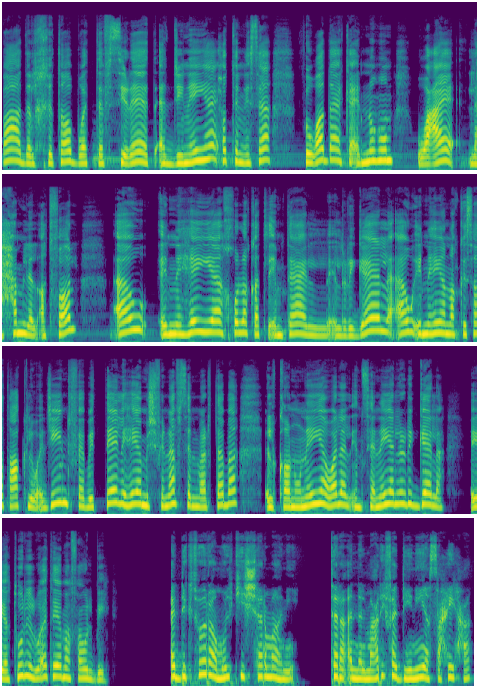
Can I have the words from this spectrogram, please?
بعض الخطاب والتفسيرات الدينية يحط النساء في وضع كأنهم وعاء لحمل الأطفال أو إن هي خلقت لإمتاع ال- الرجال أو إن هي ناقصات عقل ودين فبالتالي هي مش في نفس المرتبة القانونية ولا الإنسانية للرجالة هي طول الوقت هي مفعول به الدكتورة ملكي الشرماني ترى أن المعرفة الدينية الصحيحة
